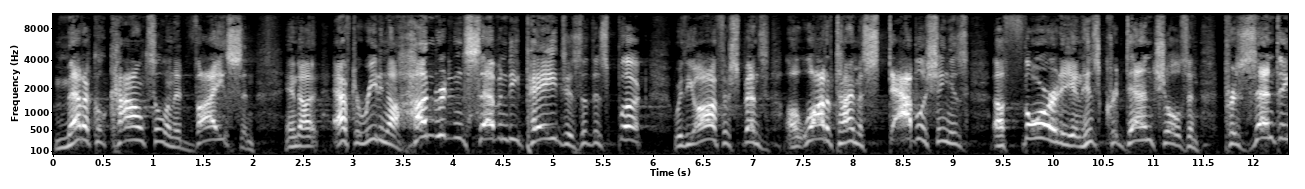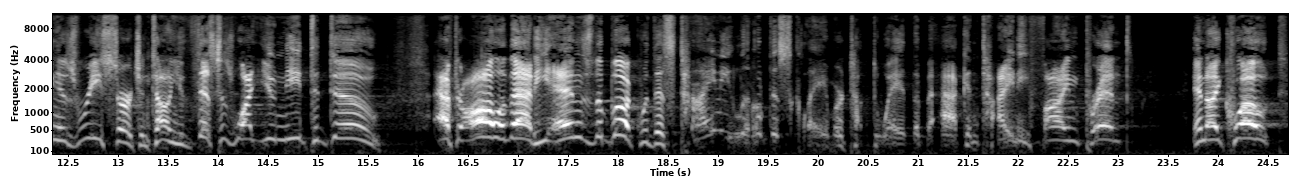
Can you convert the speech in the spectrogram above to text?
medical counsel and advice. And, and uh, after reading 170 pages of this book, where the author spends a lot of time establishing his authority and his credentials and presenting his research and telling you this is what you need to do. After all of that, he ends the book with this tiny little disclaimer tucked away at the back in tiny fine print. And I quote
